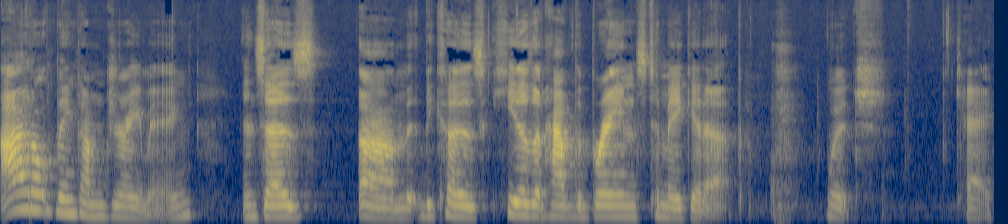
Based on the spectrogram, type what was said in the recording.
"I don't think I'm dreaming," and says, um, because he doesn't have the brains to make it up. Which, okay,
